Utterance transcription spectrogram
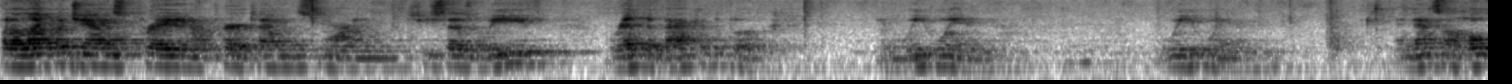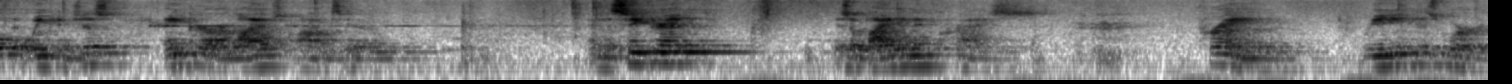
But I like what Janice prayed in our prayer time this morning. She says, we've read the back of the book, we win. We win. And that's a hope that we can just anchor our lives onto. And the secret is abiding in Christ, praying, reading his word.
